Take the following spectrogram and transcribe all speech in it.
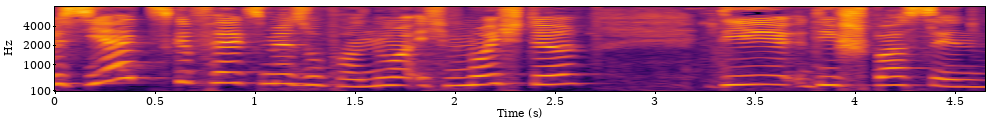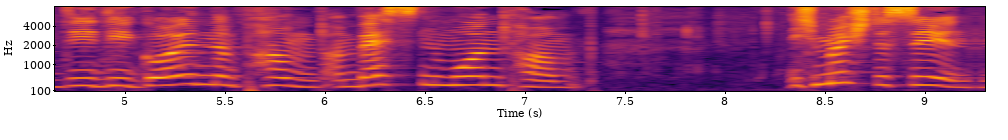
bis jetzt gefällt es mir super. Nur ich möchte die, die Spaß sehen, die, die goldene Pump, am besten One Pump. Ich möchte es sehen.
